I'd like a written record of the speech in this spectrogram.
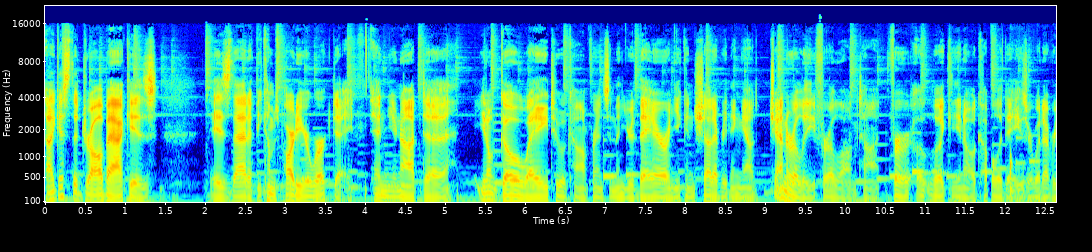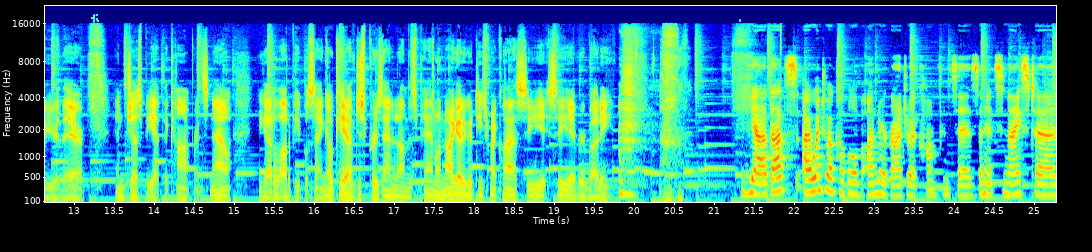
I guess the drawback is is that it becomes part of your workday, and you're not uh, you don't go away to a conference and then you're there and you can shut everything out generally for a long time for uh, like you know a couple of days or whatever you're there and just be at the conference. Now you got a lot of people saying okay i've just presented on this panel. Now i got to go teach my class. See see everybody. Yeah that's i went to a couple of undergraduate conferences and it's nice to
